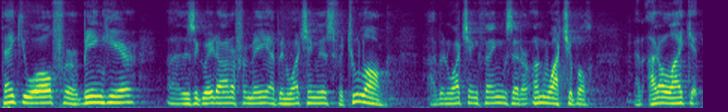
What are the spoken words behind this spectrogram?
Thank you all for being here. Uh, this is a great honor for me. I've been watching this for too long. I've been watching things that are unwatchable, and I don't like it,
